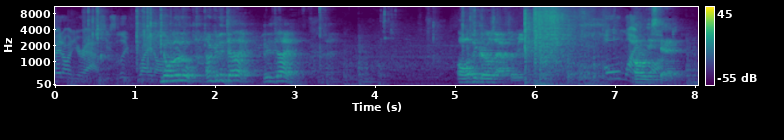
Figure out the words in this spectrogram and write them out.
right on your ass. He's literally right on. No, no, no! I'm gonna die! I'm gonna die! All the girls after me. Oh my Oh, god. he's dead.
